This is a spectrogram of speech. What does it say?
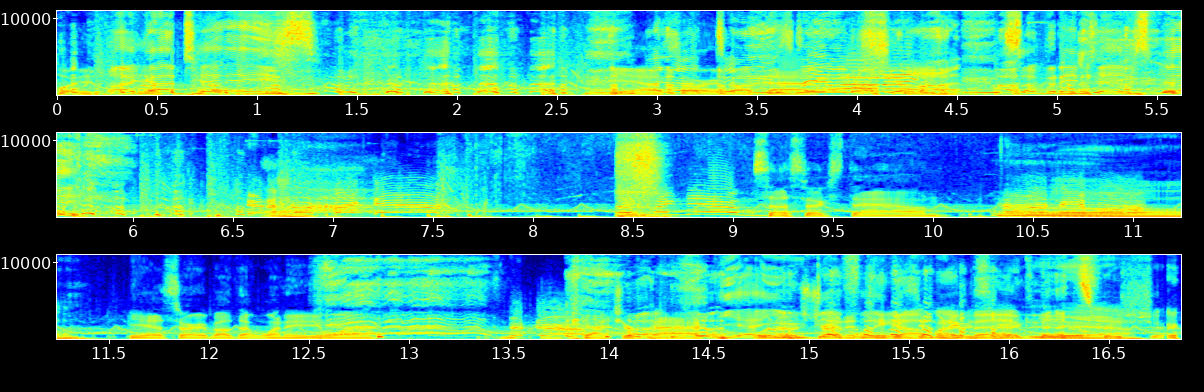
oh I got tased. Yeah, sorry about Tased that. and shot. Somebody tased me. Let's back down. Suspects down. Oh. Yeah, sorry about that 181. got your back. Yeah, you was trying to definitely got my back. That's Yeah. for sure.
